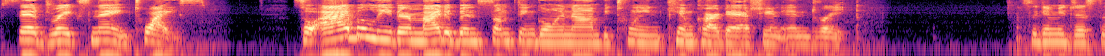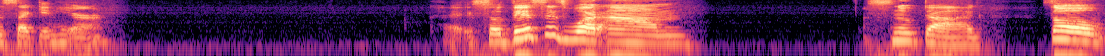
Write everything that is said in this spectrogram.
said Drake's name twice. So I believe there might have been something going on between Kim Kardashian and Drake. So give me just a second here. Okay, so this is what um Snoop Dogg. So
